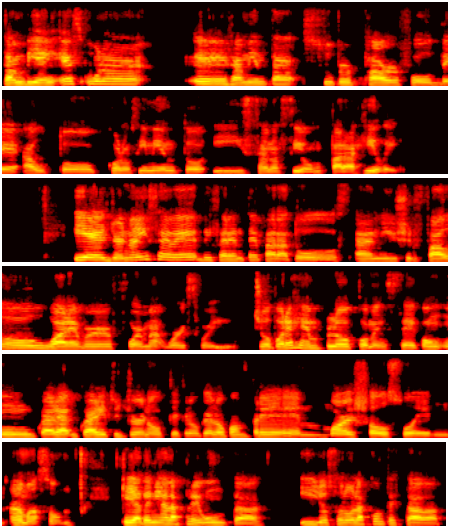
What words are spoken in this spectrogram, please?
También es una herramienta super powerful de autoconocimiento y sanación para healing. Y el journaling se ve diferente para todos, and you should follow whatever format works for you. Yo, por ejemplo, comencé con un gratitude journal que creo que lo compré en Marshalls o en Amazon, que ya tenía las preguntas y yo solo las contestaba,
